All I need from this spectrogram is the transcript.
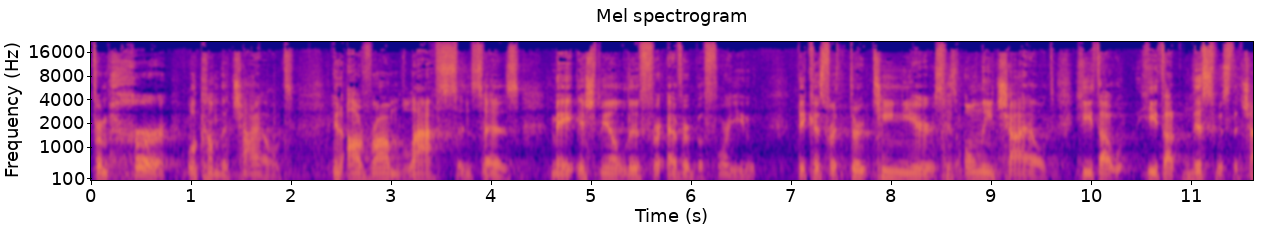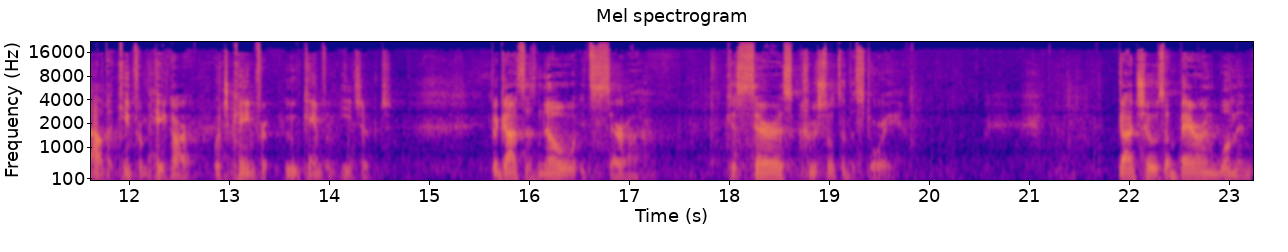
From her will come the child. And Avram laughs and says, May Ishmael live forever before you because for 13 years, his only child, he thought, he thought this was the child that came from Hagar, which came from, who came from Egypt. But God says, no, it's Sarah, because Sarah is crucial to the story. God chose a barren woman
